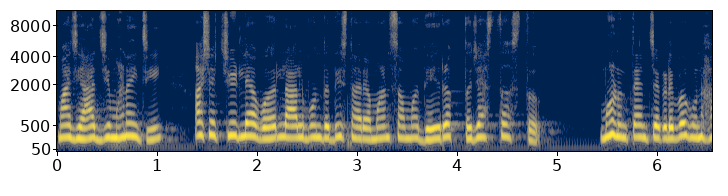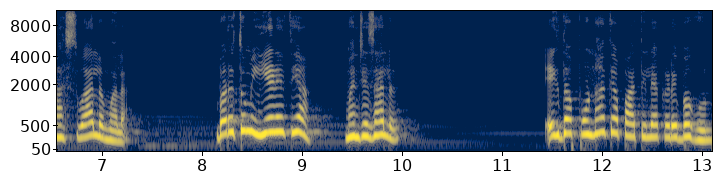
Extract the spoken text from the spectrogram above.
माझी आजी म्हणायची अशा चिडल्यावर लालबुंद दिसणाऱ्या माणसामध्ये रक्त जास्त असतं. म्हणून त्यांच्याकडे बघून हसू आलं मला. बरं तुम्ही येण्यात या. म्हणजे झालं. एकदा पुन्हा त्या पातिल्याकडे बघून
